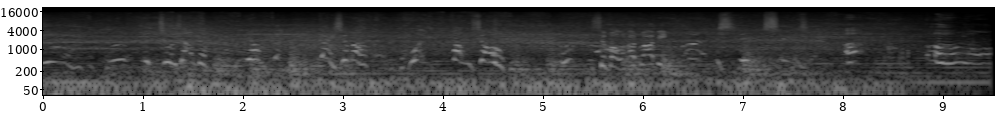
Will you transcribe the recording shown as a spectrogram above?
呦，臭小子，你要干干什么？我放手！先放了阿朱阿碧。是是是，啊，哎呦。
